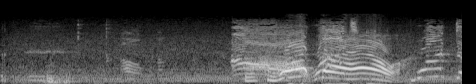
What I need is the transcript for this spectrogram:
Oh, what, oh, the hell? What the?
